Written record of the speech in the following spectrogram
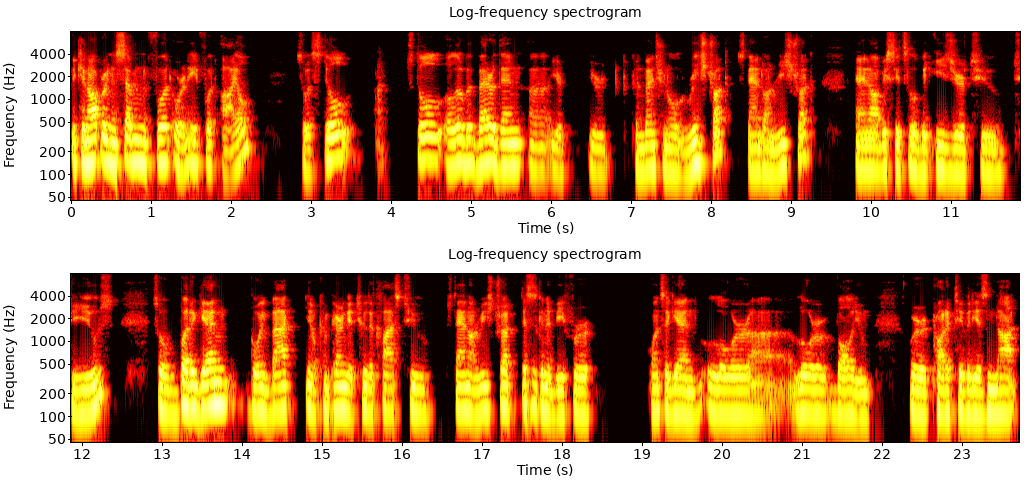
it can operate in a seven foot or an eight foot aisle, so it's still still a little bit better than uh, your your conventional reach truck, stand on reach truck, and obviously it's a little bit easier to to use. So, but again, going back, you know, comparing it to the class two stand on reach truck, this is going to be for once again lower uh, lower volume where productivity is not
